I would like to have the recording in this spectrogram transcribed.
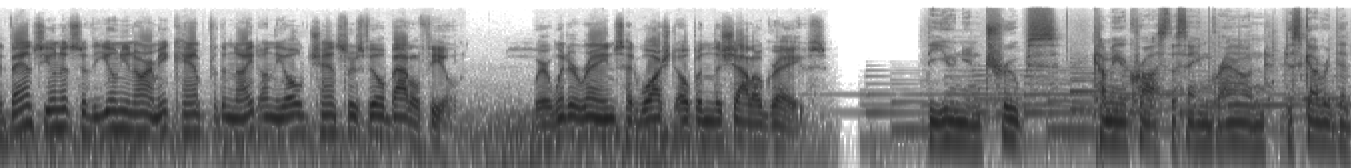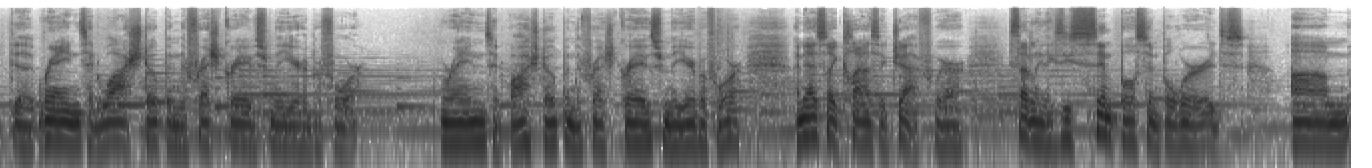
Advance units of the Union Army camped for the night on the old Chancellorsville battlefield, where winter rains had washed open the shallow graves. The Union troops coming across the same ground discovered that the rains had washed open the fresh graves from the year before. Rains had washed open the fresh graves from the year before. Mean, that's like classic Jeff, where suddenly these simple, simple words um,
